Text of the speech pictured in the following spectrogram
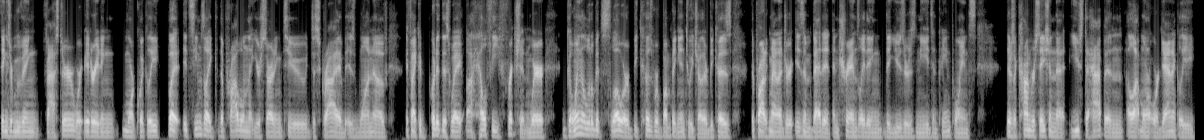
things are moving faster. We're iterating more quickly. But it seems like the problem that you're starting to describe is one of, if I could put it this way, a healthy friction where going a little bit slower because we're bumping into each other, because the product manager is embedded and translating the user's needs and pain points there's a conversation that used to happen a lot more organically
